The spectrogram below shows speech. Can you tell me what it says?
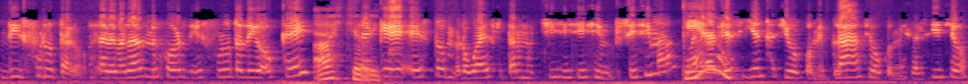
disfrútalo. O sea, de verdad mejor disfrútalo. Digo, ok, Ay, qué sé que esto lo voy a disfrutar muchísimo. Y al día siguiente sigo con mi plan, sigo con mi ejercicio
